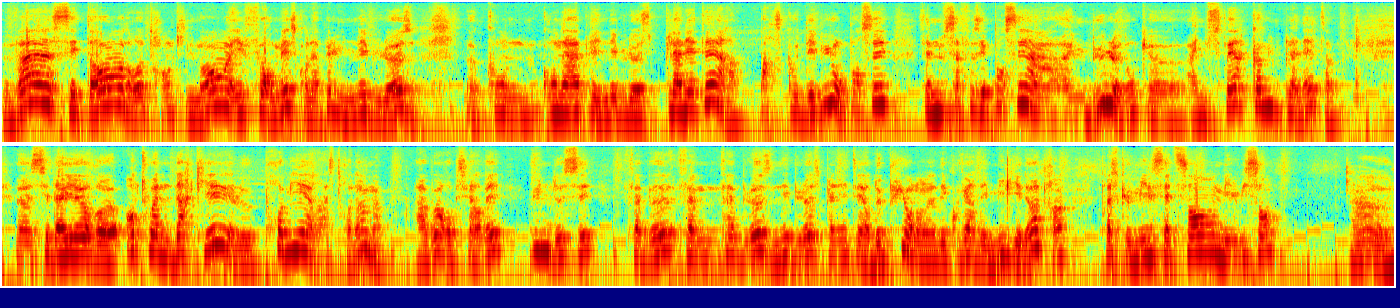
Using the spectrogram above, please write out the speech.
va s'étendre tranquillement et former ce qu'on appelle une nébuleuse, euh, qu'on a appelée une nébuleuse planétaire, parce qu'au début on pensait, ça, nous, ça faisait penser à, une bulle, donc euh, à une sphère comme une planète. Euh, c'est d'ailleurs Antoine Darquier, le premier astronome, à avoir observé une de ces fabuleuses nébuleuses planétaires. Depuis, on en a découvert des milliers d'autres, hein, presque 1700, 1800. Hein, euh,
